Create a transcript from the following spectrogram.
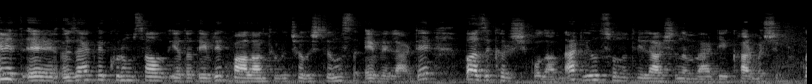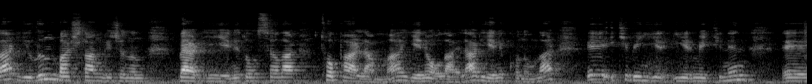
Evet, e, özellikle kurumsal ya da devlet bağlantılı çalıştığınız evrelerde bazı karışık olanlar, yıl sonu telaşının verdiği karmaşıklıklar, yılın başlangıcının verdiği yeni dosyalar, toparlanma, yeni olaylar, yeni konumlar ve 2022'nin e,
